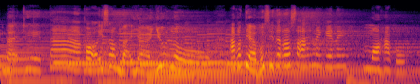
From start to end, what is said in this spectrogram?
Mbak Deta, kok iso Mbak Yayu lho? Aku dihapusi terus ah ning kene. Moh aku.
